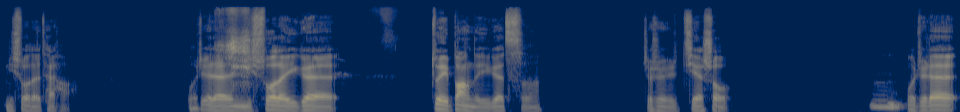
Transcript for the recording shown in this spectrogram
你说的太好，我觉得你说了一个 最棒的一个词，就是接受。嗯，我觉得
